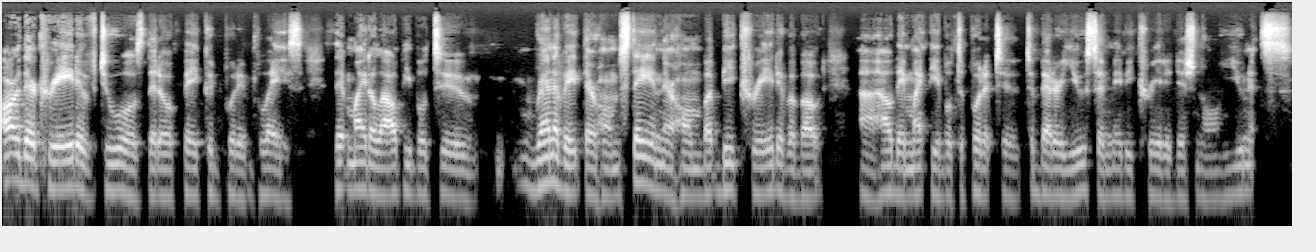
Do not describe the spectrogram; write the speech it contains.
Are there creative tools that Oak Bay could put in place that might allow people to renovate their home, stay in their home, but be creative about uh, how they might be able to put it to, to better use and maybe create additional units?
